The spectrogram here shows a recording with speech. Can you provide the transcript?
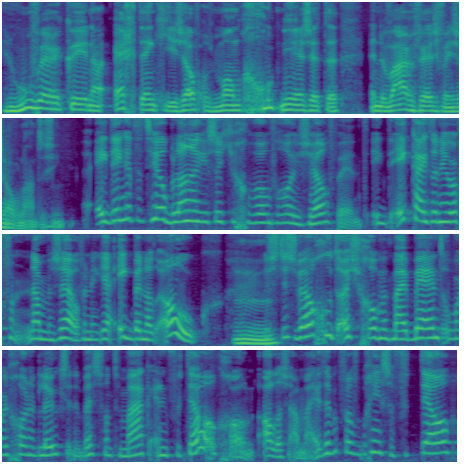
In hoeverre kun je nou echt, denk je, jezelf als man goed neerzetten en de ware versie van jezelf laten zien? Ik denk dat het heel belangrijk is dat je gewoon vooral jezelf bent. Ik, ik kijk dan heel erg van, naar mezelf en denk, ja, ik ben dat ook. Hmm. Dus het is wel goed als je gewoon met mij bent om er gewoon het leukste en het beste van te maken. En vertel ook gewoon alles aan mij. Dat heb ik vanaf het begin gezegd. Vertel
